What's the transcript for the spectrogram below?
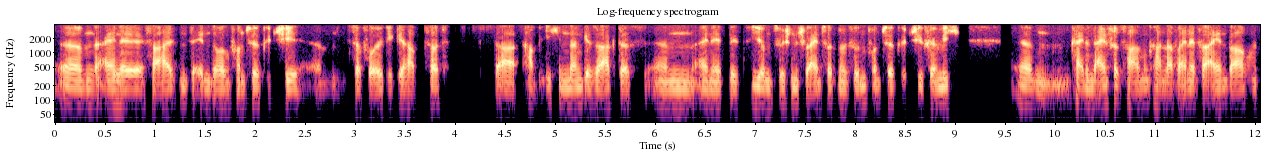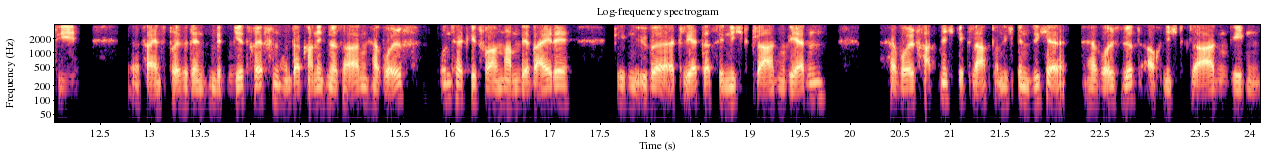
ähm, eine Verhaltensänderung von Türkgücü ähm, zur Folge gehabt hat. Da habe ich ihm dann gesagt, dass ähm, eine Beziehung zwischen Schweinfurt 05 und Türkgücü für mich ähm, keinen Einfluss haben kann auf eine Vereinbarung, die äh, Vereinspräsidenten mit mir treffen. Und da kann ich nur sagen, Herr Wolf und Herr Kiefram haben wir beide gegenüber erklärt, dass sie nicht klagen werden. Herr Wolf hat nicht geklagt und ich bin sicher, Herr Wolf wird auch nicht klagen gegen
